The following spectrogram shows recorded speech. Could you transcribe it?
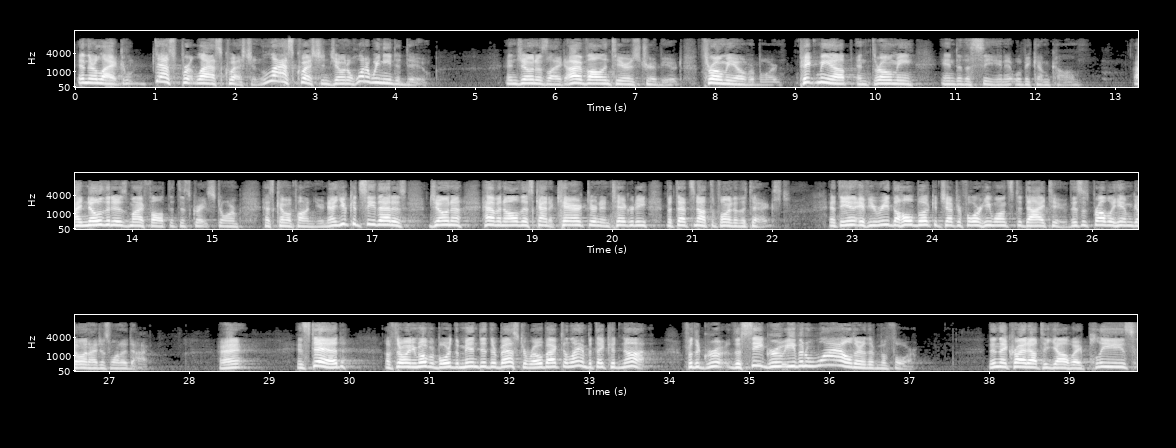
And they're like, desperate last question. Last question, Jonah. What do we need to do? And Jonah's like, I volunteer as tribute. Throw me overboard. Pick me up and throw me into the sea, and it will become calm. I know that it is my fault that this great storm has come upon you. Now, you could see that as Jonah having all this kind of character and integrity, but that's not the point of the text. At the end, if you read the whole book in chapter 4, he wants to die too. This is probably him going, I just want to die. Right? Instead of throwing him overboard, the men did their best to row back to land, but they could not, for the, the sea grew even wilder than before. Then they cried out to Yahweh, Please,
